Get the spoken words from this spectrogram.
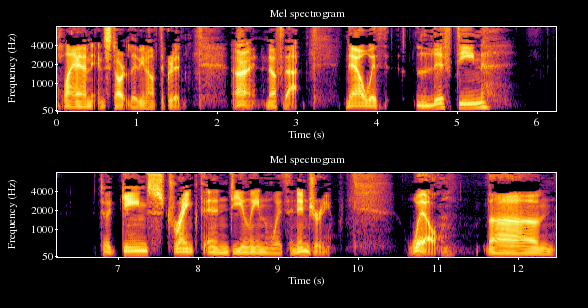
plan and start living off the grid. All right, enough of that. Now with lifting to gain strength in dealing with an injury. Well, um,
